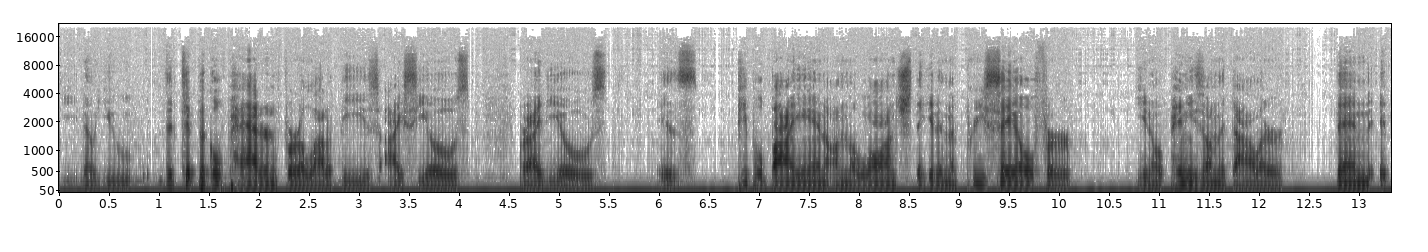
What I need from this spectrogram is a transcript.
you know, you the typical pattern for a lot of these ICOs or IDOs is people buy in on the launch, they get in the pre-sale for you know pennies on the dollar. Then it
